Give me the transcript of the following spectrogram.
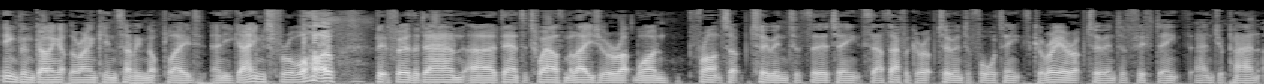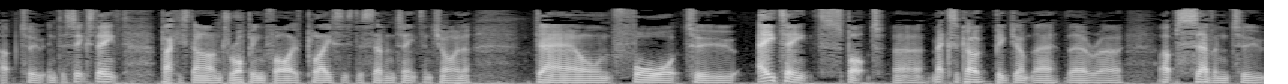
England going up the rankings, having not played any games for a while. A bit further down, uh, down to 12th. Malaysia are up one. France up two into 13th, South Africa up two into 14th, Korea up two into 15th, and Japan up two into 16th. Pakistan dropping five places to 17th, and China down four to 18th spot. Uh, Mexico, big jump there. They're uh, up seven to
